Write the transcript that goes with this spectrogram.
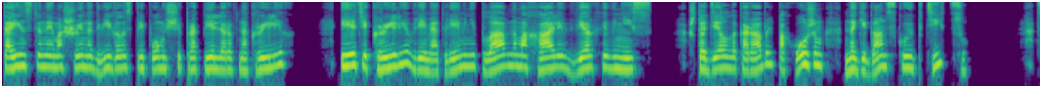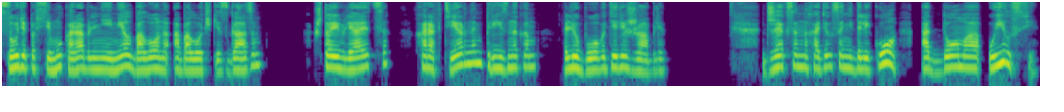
Таинственная машина двигалась при помощи пропеллеров на крыльях, и эти крылья время от времени плавно махали вверх и вниз, что делало корабль похожим на гигантскую птицу. Судя по всему, корабль не имел баллона оболочки с газом, что является характерным признаком любого дирижабля. Джексон находился недалеко от дома Уилси.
